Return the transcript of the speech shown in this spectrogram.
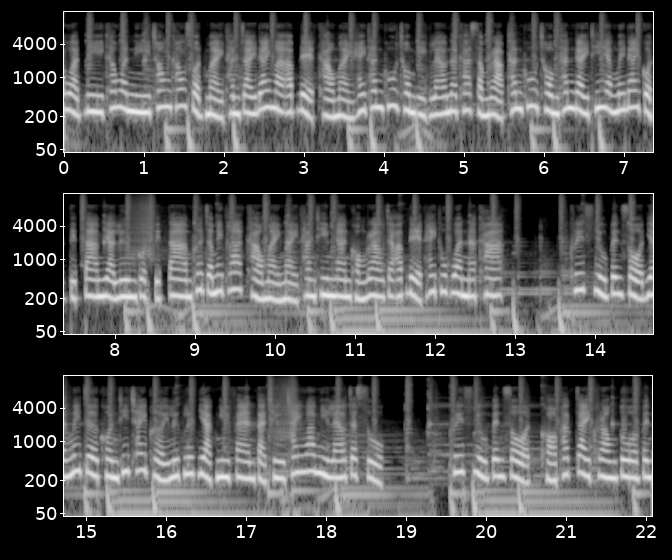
สวัสดีค่ะวันนี้ช่องเข้าสดใหม่ทันใจได้มาอัปเดตข่าวใหม่ให้ท่านผู้ชมอีกแล้วนะคะสำหรับท่านผู้ชมท่านใดที่ยังไม่ได้กดติดตามอย่าลืมกดติดตามเพื่อจะไม่พลาดข่าวใหม่ๆ ทางทีมงานของเราจะอัปเดตให้ทุกวันนะคะ คริสอยู่เป็นโสดยังไม่เจอคนที่ใช่เผยลึกๆ อยากมีแฟนแต่ชิวใช่ว่ามีแล้วจะสุขคริสอยู่เป็นโสด ขอพักใจครองตัวเป็น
